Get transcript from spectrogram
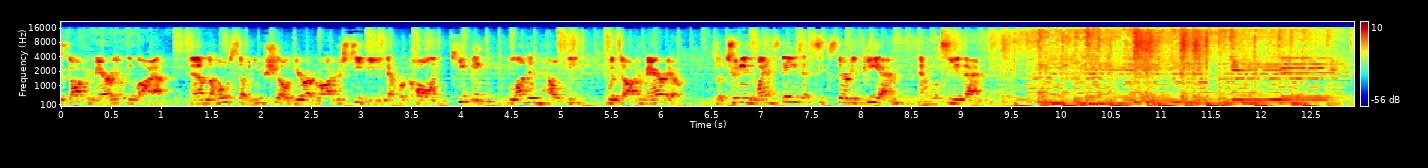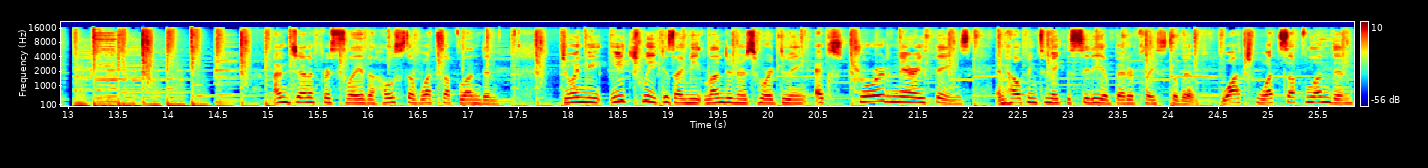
Is Dr. Mario Elia, and I'm the host of a new show here on Rogers TV that we're calling Keeping London Healthy with Dr. Mario. So tune in Wednesdays at 6.30 p.m. and we'll see you then. I'm Jennifer Slay, the host of What's Up London. Join me each week as I meet Londoners who are doing extraordinary things and helping to make the city a better place to live. Watch What's Up London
